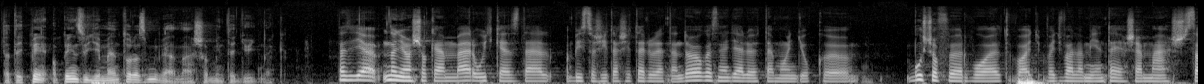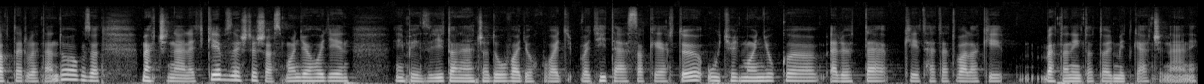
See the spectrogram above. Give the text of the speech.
Tehát egy a pénzügyi mentor az mivel másabb, mint egy ügynök? Tehát ugye nagyon sok ember úgy kezd el a biztosítási területen dolgozni, hogy előtte mondjuk buszsofőr volt, vagy, vagy valamilyen teljesen más szakterületen dolgozott, megcsinál egy képzést, és azt mondja, hogy én, én pénzügyi tanácsadó vagyok, vagy, vagy hitelszakértő, úgyhogy mondjuk előtte két hetet valaki betanította, hogy mit kell csinálni.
